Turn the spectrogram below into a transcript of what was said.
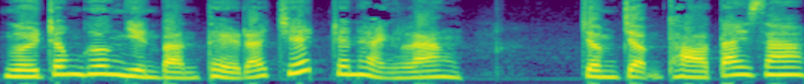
Người trong gương nhìn bản thể đã chết trên hành lang, chậm chậm thò tay ra.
